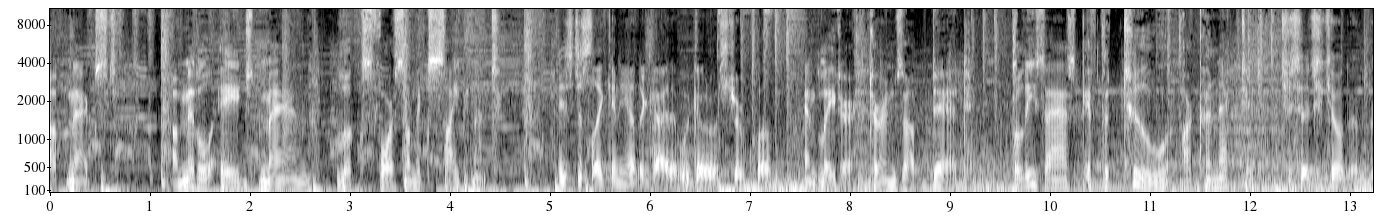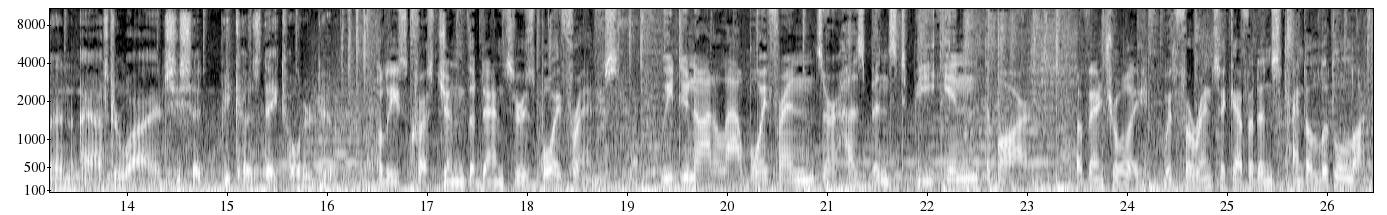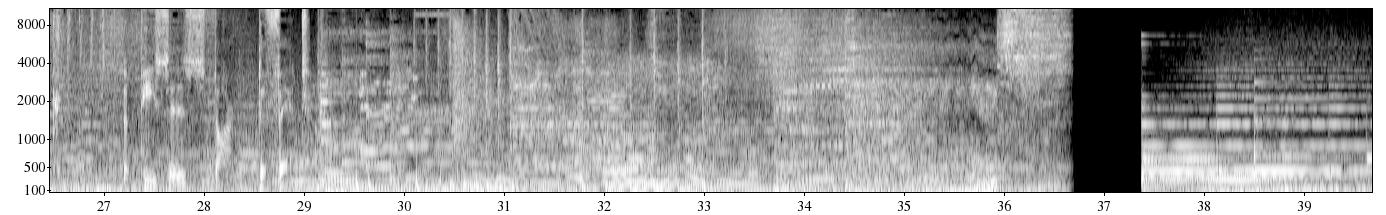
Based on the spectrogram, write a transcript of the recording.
Up next, a middle aged man looks for some excitement He's just like any other guy that would go to a strip club. and later turns up dead. Police ask if the two are connected. She said she killed him, and I asked her why, and she said because they told her to. Police question the dancer's boyfriends. We do not allow boyfriends or husbands to be in the bar. Eventually, with forensic evidence and a little luck, the pieces start to fit.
